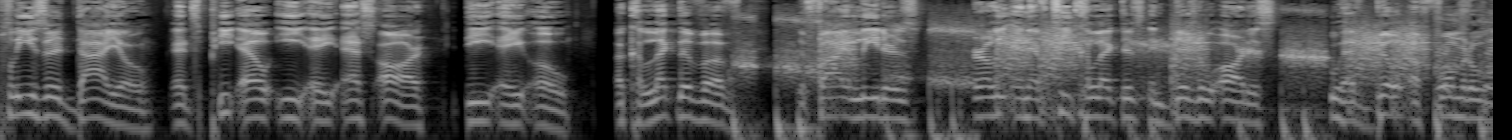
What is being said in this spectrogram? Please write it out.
PleasrDAO. That's P L E A S R D A O. A collective of DeFi leaders, early NFT collectors, and digital artists who have built a formidable,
